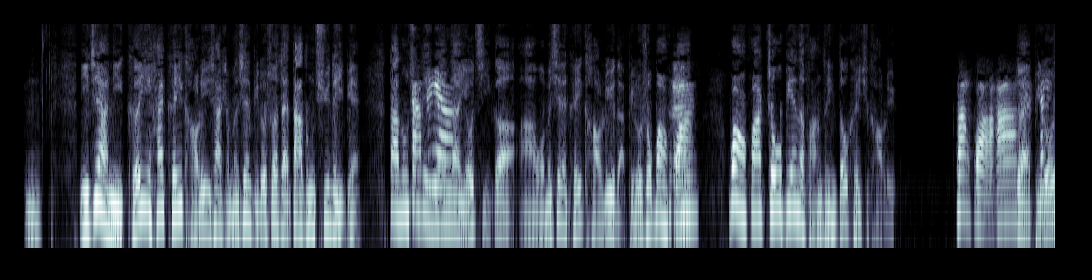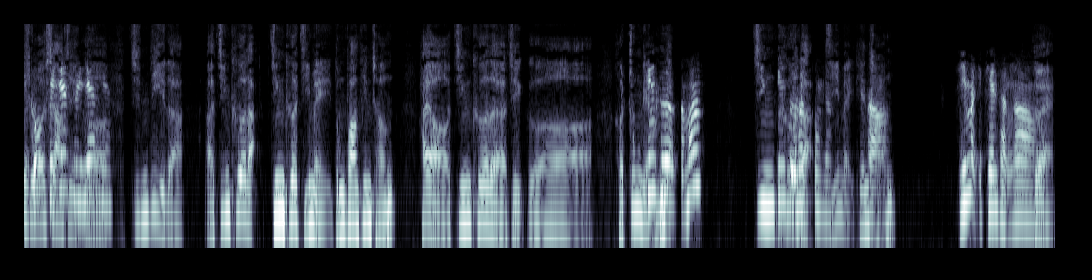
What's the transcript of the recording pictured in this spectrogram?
嗯，你这样你可以还可以考虑一下什么？现在比如说在大东区那边，大东区这边呢有几个啊，我们现在可以考虑的，比如说万花，万花周边的房子你都可以去考虑。万花哈。对，比如说像这个金地的呃金科的金科集美东方天成，还有金科的这个和中粮的什么？金科的集美天成。集美天成啊。对。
